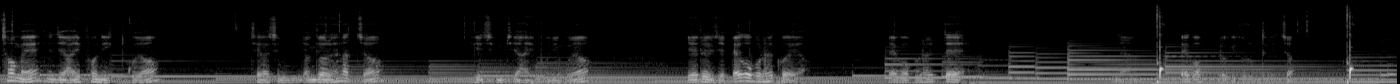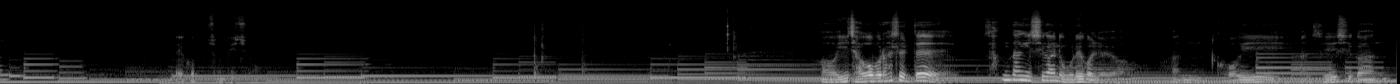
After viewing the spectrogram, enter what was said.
처음에 이제 아이폰이 있고요. 제가 지금 연결을 해놨죠. 이게 지금 제 아이폰이고요. 얘를 이제 백업을 할 거예요. 백업을 할 때 그냥 백업 여기 누르면 되겠죠. 백업 준비 중. 어, 이 작업을 하실 때 상당히 시간이 오래 걸려요. 한 거의 한 3시간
